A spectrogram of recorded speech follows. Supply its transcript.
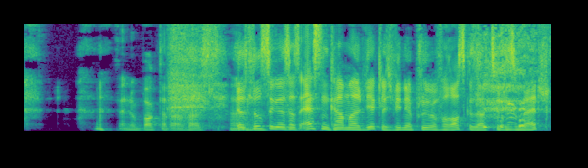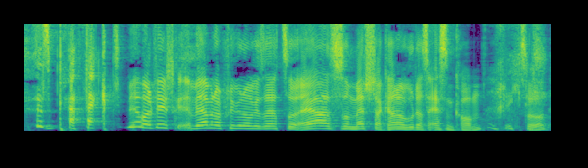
Wenn du Bock darauf hast. Das Lustige ist, das Essen kam halt wirklich, wie in der Preview vorausgesagt, zu diesem Match. Das ist perfekt. Wir haben halt wirklich, wir haben in der Preview noch gesagt, so, ja, es ist so ein Match, da kann auch gut das Essen kommen. Richtig so. gut.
